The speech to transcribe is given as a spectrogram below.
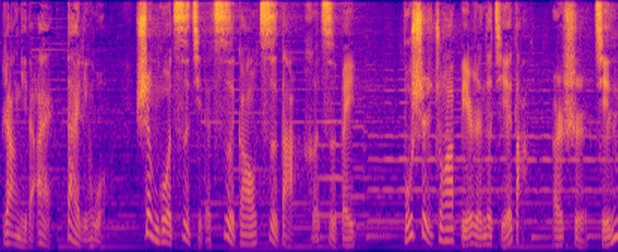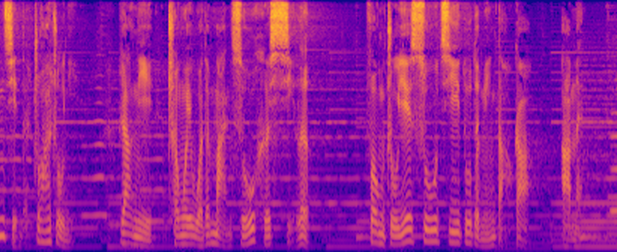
让你的爱带领我，胜过自己的自高自大和自卑，不是抓别人的结党，而是紧紧地抓住你，让你成为我的满足和喜乐。奉主耶稣基督的名祷告，阿门。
